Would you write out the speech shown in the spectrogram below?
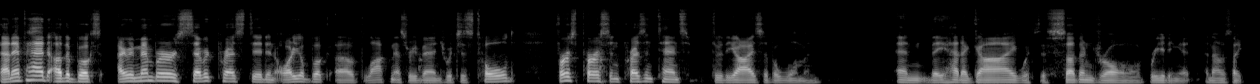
and I've had other books. I remember Severed Press did an audiobook of Loch Ness Revenge, which is told first person, present tense through the eyes of a woman. And they had a guy with the southern drawl reading it. And I was like,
